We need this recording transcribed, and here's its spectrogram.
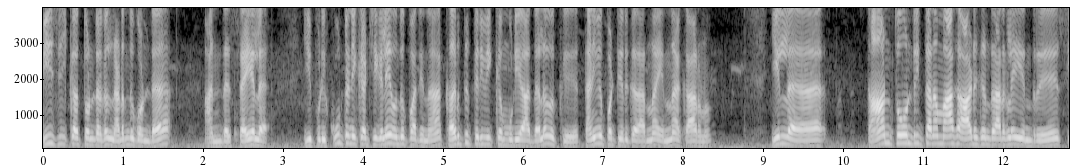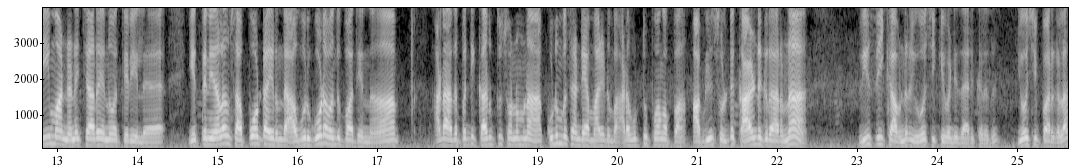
விசிக தொண்டர்கள் நடந்து கொண்ட அந்த செயலை இப்படி கூட்டணி கட்சிகளே வந்து பார்த்திங்கன்னா கருத்து தெரிவிக்க முடியாத அளவுக்கு தனிமைப்பட்டு இருக்கிறாருன்னா என்ன காரணம்? இல்லை தான் தோன்றித்தனமாக ஆடுகின்றார்களே என்று சீமான் நினைச்சாரோ என்னவோ தெரியல. இத்தனை நாளும் சப்போர்ட்டாக இருந்த அவர் கூட வந்து பார்த்தீங்கன்னா அட அதை பற்றி கருத்து சொன்னோம்னா குடும்ப சண்டையாக மாறிடும்பா அட விட்டு போங்கப்பா அப்படின்னு சொல்லிட்டு கழண்டுக்கிறாருன்னா விசிகாவினர் யோசிக்க வேண்டியதாக இருக்கிறது. யோசிப்பார்களா?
